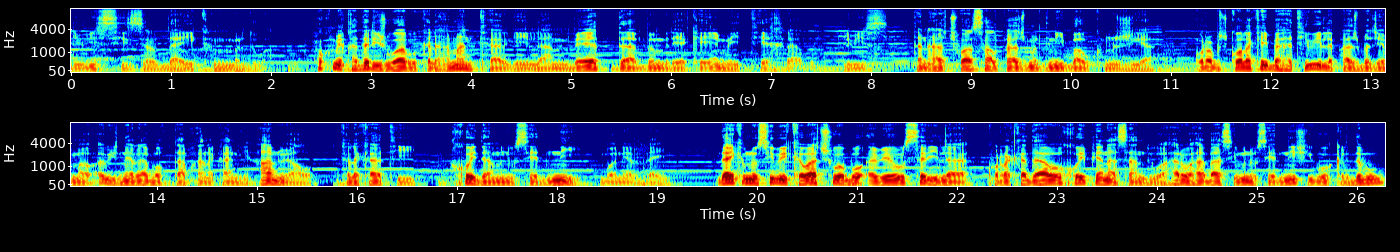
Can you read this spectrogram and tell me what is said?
لویسی زل دایکم مردووە. حوکمی قەدەریش وابوو کە لە هەمان کارگەی لامبێت دا بمرێ کە ئێمەی تێخرابووین لویس تەنها چوار ساڵ پاش مردنی باوکم ژیە گوڕە بچکۆڵەکەی بە هەتیوی لە پاش بەجێما و ئەویش نێرا بۆ قوتابخانەکانی هانوێڵ کە لە کاتی خۆیدا من و سێدنی بۆ نێردراین دایکم نووسیبووی کەوا چووە بۆ ئەوێ و سەری لە کوڕەکە داوە و خۆی پێ ناساندووە، هەروەها باسی من و سێرنیشی بۆ کردبوو،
